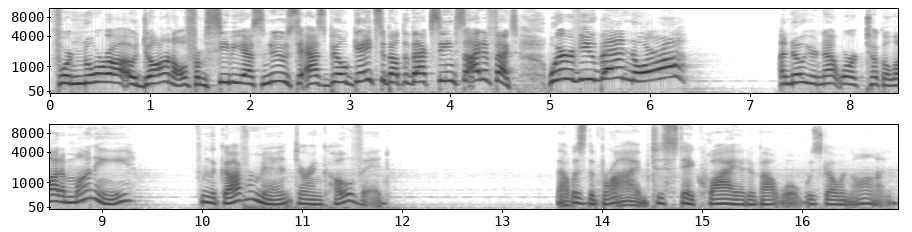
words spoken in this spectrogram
for Norah O'Donnell from CBS News to ask Bill Gates about the vaccine side effects. Where have you been, Norah? I know your network took a lot of money from the government during COVID. That was the bribe to stay quiet about what was going on.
